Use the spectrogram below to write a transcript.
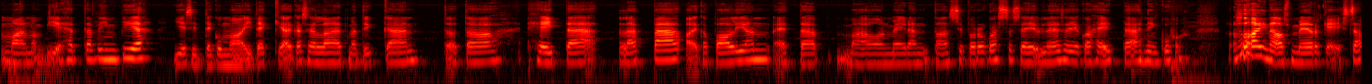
maailman viehättävimpiä. Ja sitten kun mä oon itsekin aika sellainen, että mä tykkään tota, heittää läppää aika paljon, että mä oon meidän tanssiporukassa se yleensä, joka heittää niin kuin, lainausmerkeissä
